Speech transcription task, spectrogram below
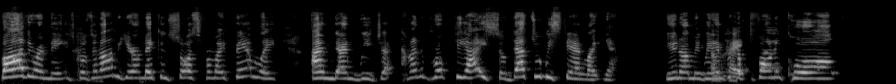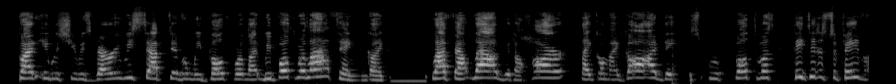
bothering me. She goes, and I'm here making sauce for my family. And then we just kind of broke the ice. So that's where we stand right now. You know what I mean? We didn't Okay. pick up the phone and call, but it was, she was very receptive. And we both were like, we both were laughing, like laugh out loud with a heart, like, oh my God, they spoofed both of us. They did us a favor.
